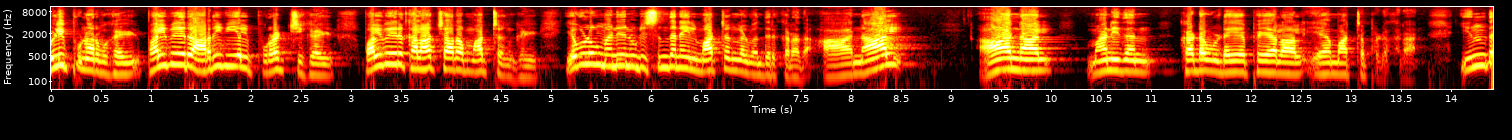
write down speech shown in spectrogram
விழிப்புணர்வுகள் பல்வேறு அறிவியல் புரட்சிகள் பல்வேறு கலாச்சார மாற்றங்கள் எவ்வளவு மனிதனுடைய சிந்தனையில் மாற்றங்கள் வந்திருக்கிறது. ஆனால் ஆனால் மனிதன் கடவுளுடைய பெயரால் ஏமாற்றப்படுகிறான். இந்த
